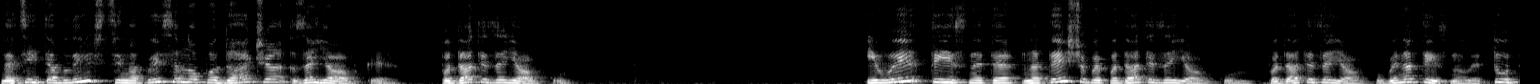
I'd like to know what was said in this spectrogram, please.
На цій табличці написано подача заявки. Подати заявку. І ви тиснете на те, щоб подати заявку. Подати заявку. Ви натиснули. Тут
